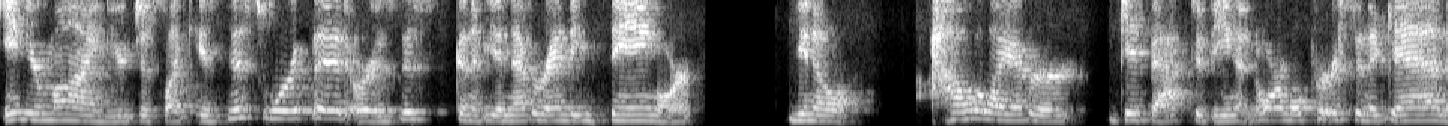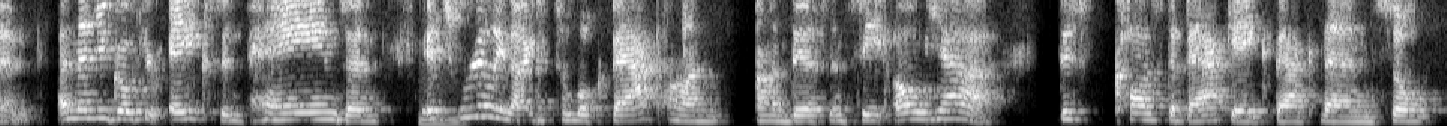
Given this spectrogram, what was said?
in your mind you're just like is this worth it? Or is this going to be a never ending thing? Or you know how will I ever get back to being a normal person again? And and then you go through aches and pains and mm-hmm. it's really nice to look back on on this and see oh yeah this caused a backache back then. So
